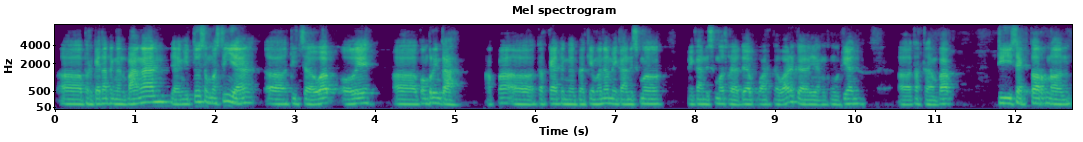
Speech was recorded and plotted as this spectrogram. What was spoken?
Eh, berkaitan dengan pangan yang itu semestinya dijawab oleh pemerintah apa terkait dengan bagaimana mekanisme mekanisme terhadap warga-warga yang kemudian terdampak di sektor non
